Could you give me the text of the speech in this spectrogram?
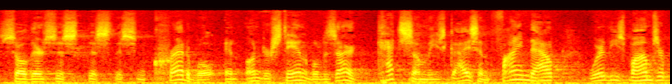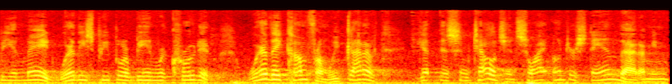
so there's this, this, this incredible and understandable desire to catch some of these guys and find out where these bombs are being made, where these people are being recruited, where they come from. We've got to get this intelligence. So I understand that. I mean,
